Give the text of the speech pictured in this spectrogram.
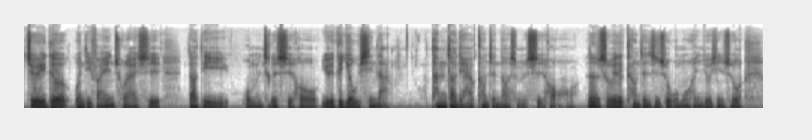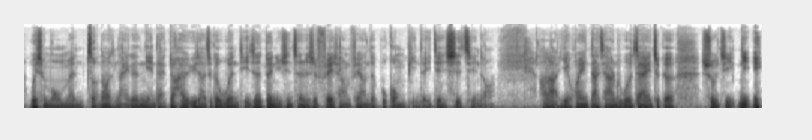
就有一个问题反映出来是，到底我们这个时候有一个忧心啊，他们到底还要抗争到什么时候？哈，那所谓的抗争是说，我们很忧心说，为什么我们走到哪一个年代都还会遇到这个问题？这对女性真的是非常非常的不公平的一件事情哦。好了，也欢迎大家，如果在这个书籍，你诶，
